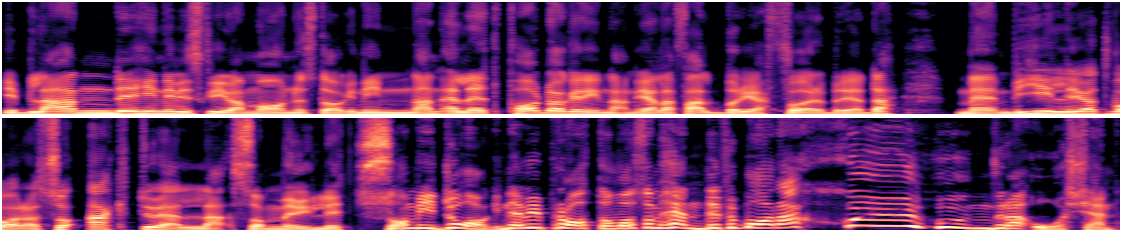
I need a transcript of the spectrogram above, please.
Ibland hinner vi skriva manus dagen innan, eller ett par dagar innan, i alla fall börja förbereda. Men vi gillar ju att vara så aktuella som möjligt. Som idag när vi pratar om vad som hände för bara 700 år sedan.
